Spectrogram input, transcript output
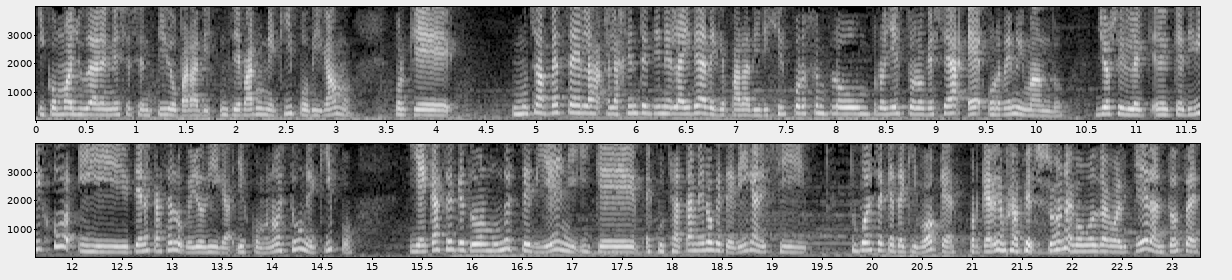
y cómo ayudar en ese sentido para llevar un equipo, digamos. Porque muchas veces la, la gente tiene la idea de que para dirigir, por ejemplo, un proyecto o lo que sea, es ordeno y mando. Yo soy el, el que dirijo y tienes que hacer lo que yo diga. Y es como, no, esto es un equipo. Y hay que hacer que todo el mundo esté bien y, y que escuchar también lo que te digan. Y si tú puedes ser que te equivoques, porque eres una persona como otra cualquiera. Entonces,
